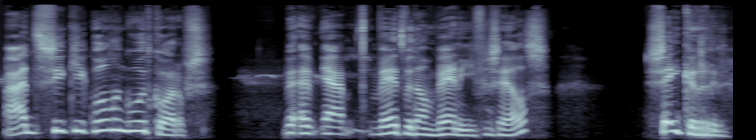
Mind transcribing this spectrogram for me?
Maar dat zie ik wel een goed korps. Eh, Ja, weten we dan Wenny vanzelfs? Zeker.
